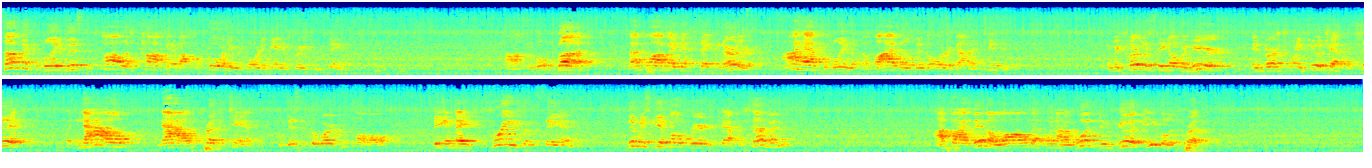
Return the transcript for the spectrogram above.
some people believe this is Paul is talking about before he was born again and free from sin possible, but that's why I made that statement earlier. I have to believe that the Bible is in the order God intended it. And we clearly seen over here in verse 22 of chapter 6, but now, now, present tense, and this is the word of Paul, being made free from sin. Then we skip over here to chapter 7. I find then a law that when I would do good, evil is present.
